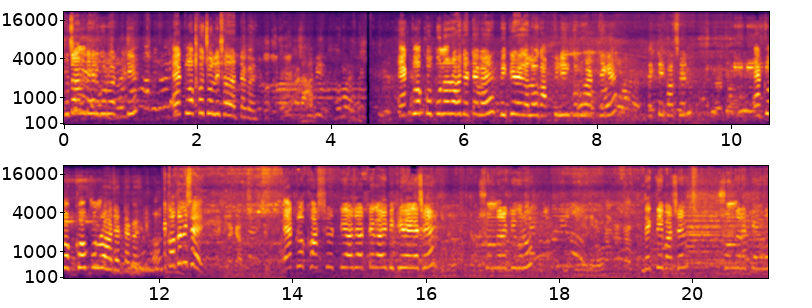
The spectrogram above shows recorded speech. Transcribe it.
সুটাম দেহের গরু একটি। এক লক্ষ চল্লিশ হাজার টাকায়। এক লক্ষ পনেরো হাজার টাকায় বিক্রি হয়ে গেল গাবতলি গরুহাট থেকে। দেখতেই পাচ্ছেন, এক লক্ষ পনেরো হাজার টাকায়। কত নিছে? এক লক্ষ আটষট্টি হাজার টাকায় বিক্রি হয়ে গেছে। সুন্দর একটি গরু। দেখতেই পাচ্ছেন, সুন্দর একটি গরু।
